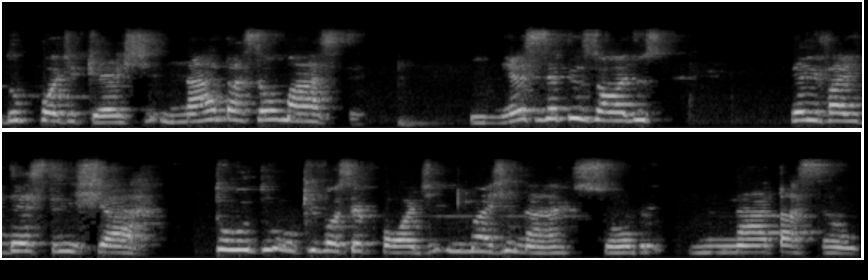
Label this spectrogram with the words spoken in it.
do podcast Nadação Master. E nesses episódios, ele vai destrinchar tudo o que você pode imaginar sobre natação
